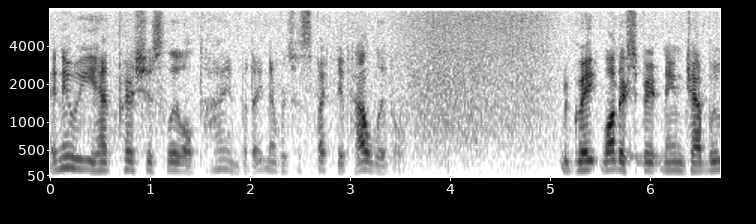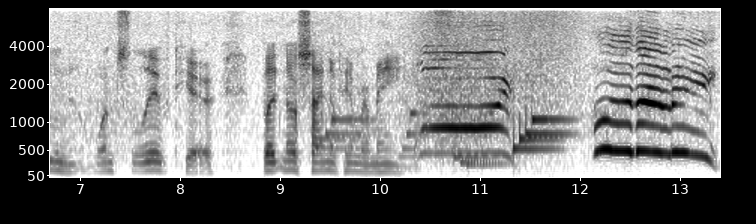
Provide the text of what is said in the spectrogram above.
I knew he had precious little time, but I never suspected how little. A great water spirit named Jabun once lived here, but no sign of him remains. Oh, the lake!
